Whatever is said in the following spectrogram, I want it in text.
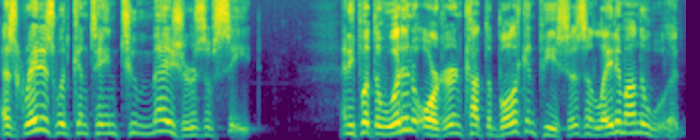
as great as would contain two measures of seed. And he put the wood in order, and cut the bullock in pieces, and laid him on the wood,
